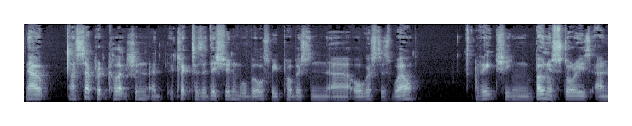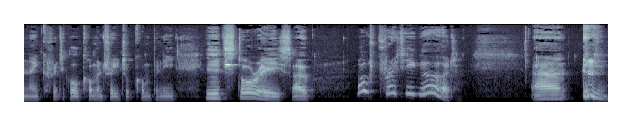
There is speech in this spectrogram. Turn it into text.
Now, a separate collection, a collector's edition, will also be published in uh, August as well, featuring bonus stories and a critical commentary to accompany each story. So, looks pretty good. Um,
